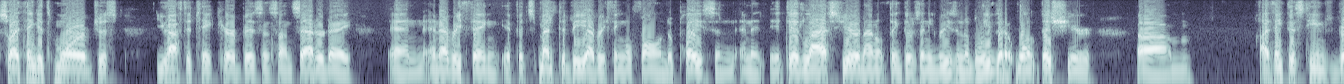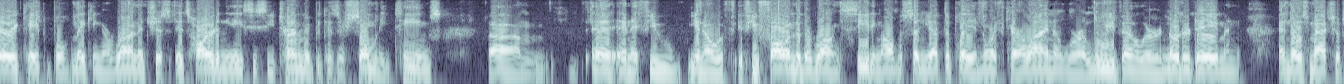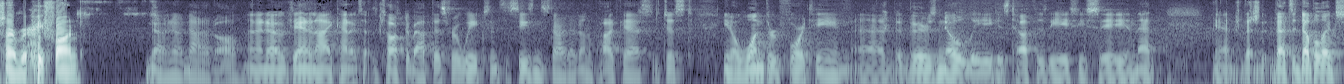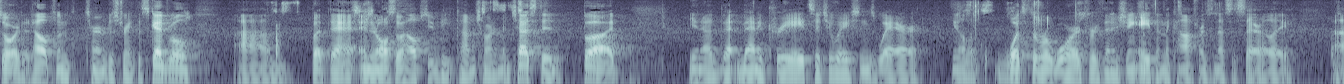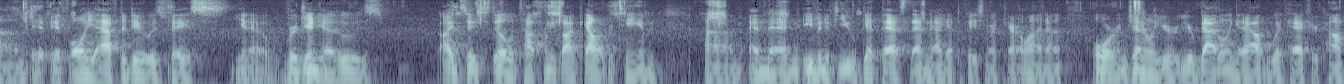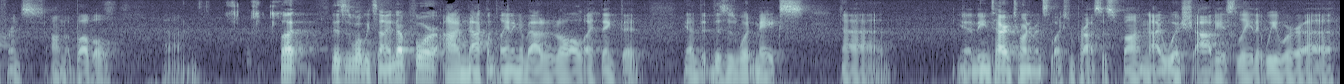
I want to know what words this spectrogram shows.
so I think it's more of just you have to take care of business on Saturday and and everything if it's meant to be everything will fall into place. And and it, it did last year and i don't think there's any reason to believe that it won't this year. Um, i think this team's very capable of making a run. It's just it's hard in the acc tournament because there's so many teams. Um, and, and, if you you know if, if you fall into the wrong seating all of a sudden you have to play in north carolina or louisville or notre dame and and those matchups aren't very fun No, no, not at all. And I know Dan and I kind of t- talked about this for a week since the season started on the podcast. Just you know, one through fourteen, uh, there's no league as tough as the ACC, and that you know that, that's a double-edged sword. It helps in terms of strength of schedule, um, but that and it also helps you become tournament tested. But you know, then it creates situations where you know, like what's the reward for finishing eighth in the conference necessarily? Um, if, if all you have to do is face, you know, Virginia, who's I'd say still a top 25 caliber team. Um, and then even if you get past them, now you have to face North Carolina, or in general, you're you're battling it out with half your conference on the bubble. Um, but this is what we signed up for. I'm not complaining about it at all. I think that you know th- this is what makes uh, you know the entire tournament selection process fun. I wish obviously that we were uh,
